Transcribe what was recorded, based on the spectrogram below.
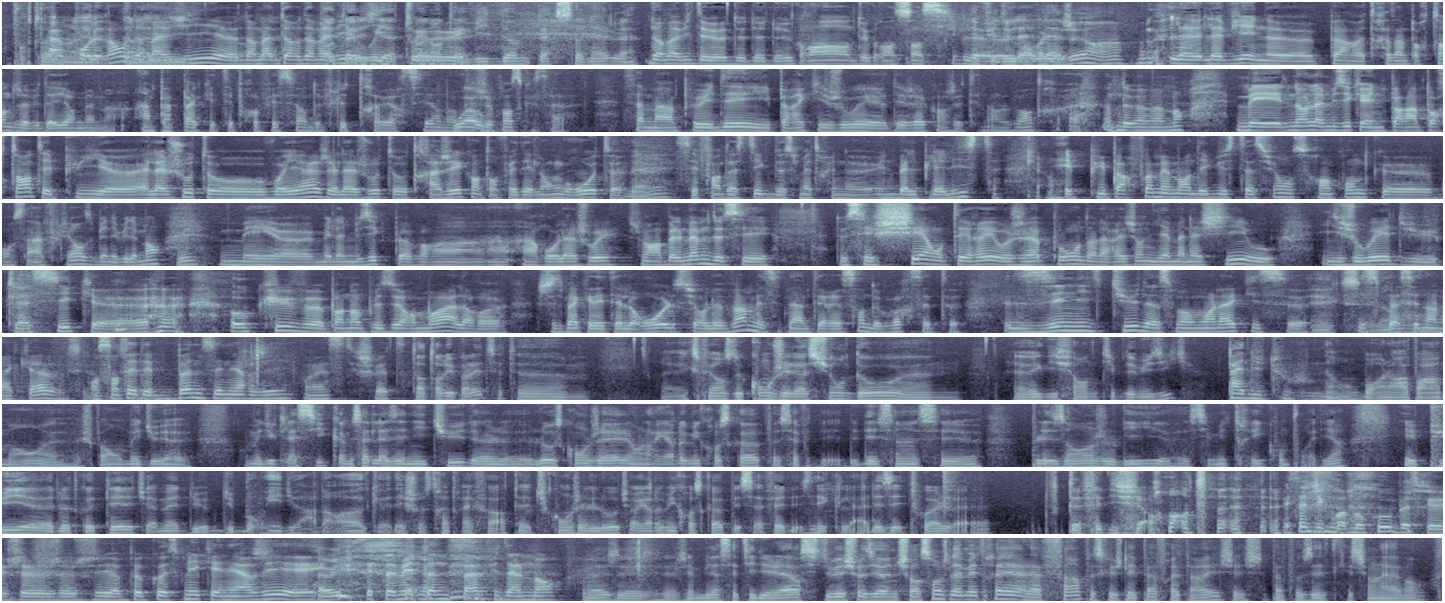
Pour toi Ah, dans pour la- le vin ou dans ma vie, euh, dans ma, dans, dans ma Dans vie, oui. toi, oui, dans oui, ta vie d'homme personnel. Dans ma vie de, de, de, de grands, de. Et puis de la- grand voyageur. Hein. La, la vie a une euh, part très importante. J'avais d'ailleurs même un, un papa qui était professeur de flûte traversière, donc je pense que ça, ça m'a un peu aidé. Il paraît qu'il jouait déjà quand j'étais dans le ventre de ma maman. Mais non, la musique a une part importante et puis euh, elle ajoute au voyage, elle ajoute au trajet quand on fait des longues routes. Ben ouais, C'est fantastique de se mettre une, une belle playlist. Et puis parfois, même en dégustation, on se rend compte que, bon, ça influence bien évidemment, Oui. mais, euh, mais la musique peut avoir un, un- un rôle à jouer. Je me rappelle même de ces, de ces chais enterrés au Japon, dans la région de Yamanashi, où ils jouaient du classique euh, aux cuves pendant plusieurs mois. Alors, euh, je ne sais pas quel était le rôle sur le vin, mais c'était intéressant de voir cette zénitude à ce moment-là qui se, qui se passait dans la cave. Excellent, On sentait des bonnes énergies. Ouais, c'était chouette. T'as entendu parler de cette euh, expérience de congélation d'eau euh, avec différents types de musique? Pas du tout. Non, bon alors apparemment, euh, je sais pas, on met du, euh, on met du classique comme ça, de la zénitude, euh, le- l'eau se congèle, on la regarde au microscope, ça fait des, des dessins assez plaisants, jolis, symétriques, on pourrait dire. Et puis de l'autre côté, tu vas mettre du, du bruit, du hard rock, des choses très très fortes, tu congèles l'eau, tu regardes au microscope et ça fait des éclats, des étoiles tout à fait différentes. Mais ça, j'y crois beaucoup parce que je, je- je suis un peu cosmique énergie et, Ah oui. et ça m'étonne pas finalement. Ouais, j'ai- j'aime bien cette idée-là. Alors, si tu devais choisir une chanson, je la mettrais à la fin parce que je l'ai pas préparée. Je n'ai pas posé cette question-là avant,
